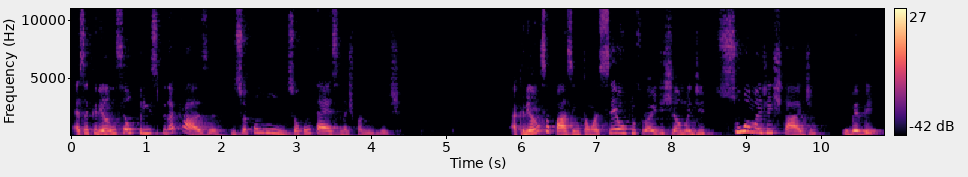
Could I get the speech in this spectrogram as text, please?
essa criança é o príncipe da casa. Isso é comum, isso acontece nas famílias. A criança passa então a ser o que o Freud chama de Sua Majestade, o bebê.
